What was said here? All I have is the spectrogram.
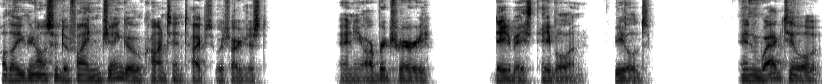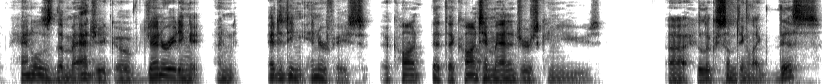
Although you can also define Django content types, which are just any arbitrary database table and fields. And Wagtail handles the magic of generating an editing interface that the content managers can use. Uh, it looks something like this,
